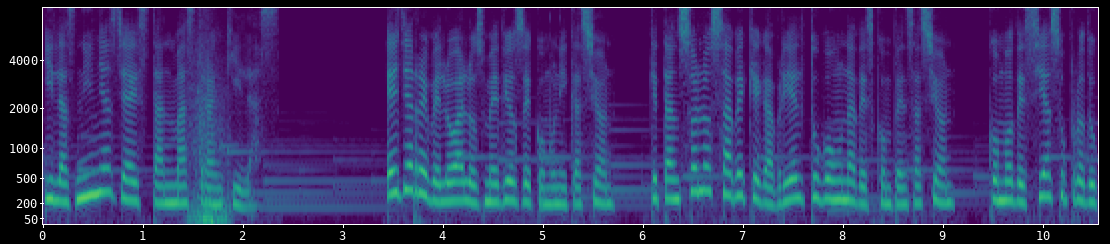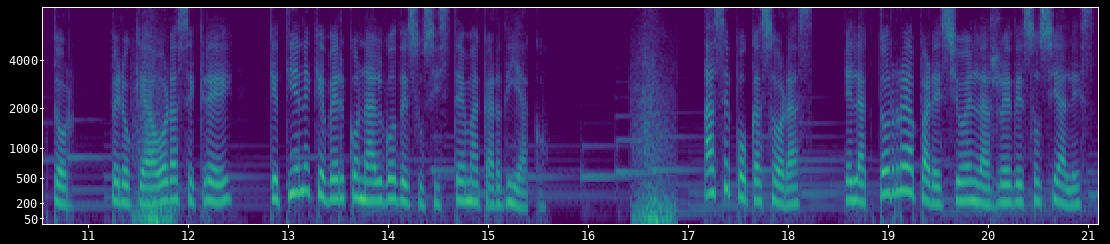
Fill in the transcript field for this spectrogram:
y las niñas ya están más tranquilas. Ella reveló a los medios de comunicación que tan solo sabe que Gabriel tuvo una descompensación, como decía su productor, pero que ahora se cree que tiene que ver con algo de su sistema cardíaco. Hace pocas horas, el actor reapareció en las redes sociales,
